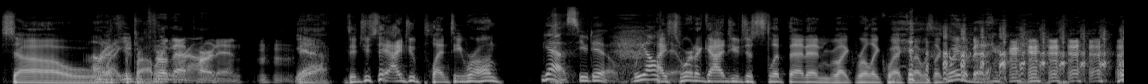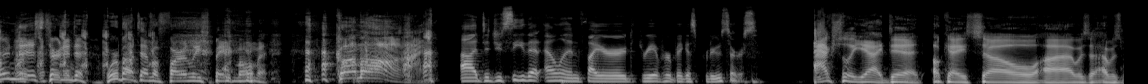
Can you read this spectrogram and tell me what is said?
So Oh, no, what's you the? Throw that wrong. part in. Mhm. Yeah. Did you say I do plenty wrong? Yes, you do. We all I do. swear to God, you just slipped that in like really quick, and I was like, "Wait a minute, when did this turn into? We're about to have a Farley Spade moment. Come on!" Uh, did you see that Ellen fired three of her biggest producers? Actually, yeah, I did. Okay, so uh, I was I was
